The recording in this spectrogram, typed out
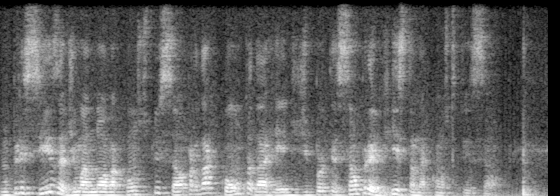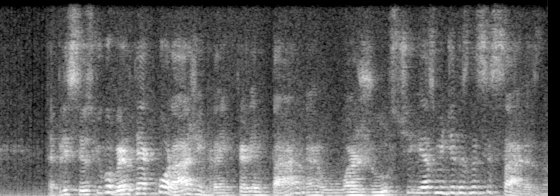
Não precisa de uma nova Constituição para dar conta da rede de proteção prevista na Constituição. É preciso que o governo tenha coragem para enfrentar né, o ajuste e as medidas necessárias. Né?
